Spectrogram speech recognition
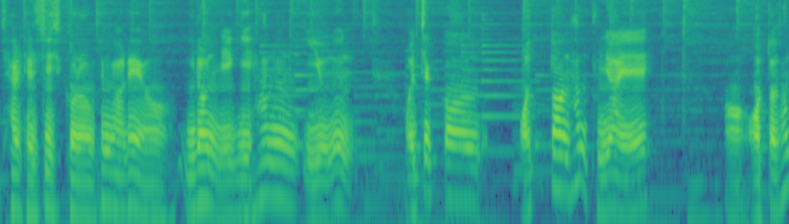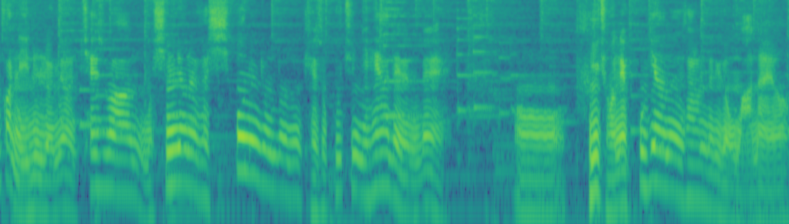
잘 될 수 있을 거라고 생각을 해요. 이런 얘기 하는 이유는 어쨌건 어떤 한 분야에 어, 어떤 성과를 이루려면 최소한 뭐 10년에서 15년 정도는 계속 꾸준히 해야 되는데 어, 그 전에 포기하는 사람들이 너무 많아요.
